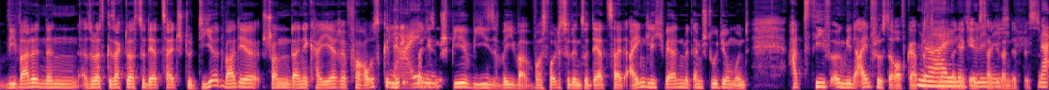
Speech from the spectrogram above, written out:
wie war denn denn, also du hast gesagt, du hast zu der Zeit studiert, war dir schon deine Karriere vorausgelegt Nein. bei diesem Spiel? Wie, wie, was wolltest du denn zu der Zeit eigentlich werden mit deinem Studium und hat Thief irgendwie einen Einfluss darauf gehabt, dass Nein, du bei der GameStar gelandet bist? Na,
